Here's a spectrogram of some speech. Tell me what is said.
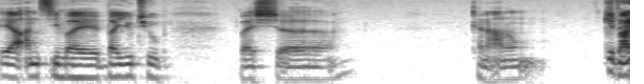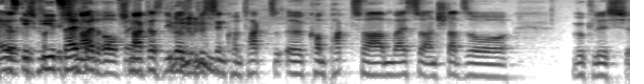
eher anziehe bei, bei YouTube. Weil ich, äh, keine Ahnung. Geht- Ich mag ey, es geht ich viel Zeit ich mag, bei drauf, Ich ey. mag das lieber so ein bisschen Kontakt, äh, kompakt zu haben, weißt du, anstatt so wirklich äh,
